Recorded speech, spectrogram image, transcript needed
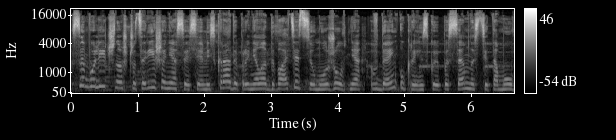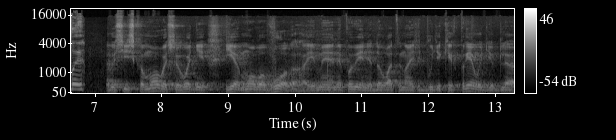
Символічно, що це рішення сесія міськради прийняла 27 жовтня, в день української писемності та мови. Російська мова сьогодні є мова ворога, і ми не повинні давати навіть будь-яких приводів для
